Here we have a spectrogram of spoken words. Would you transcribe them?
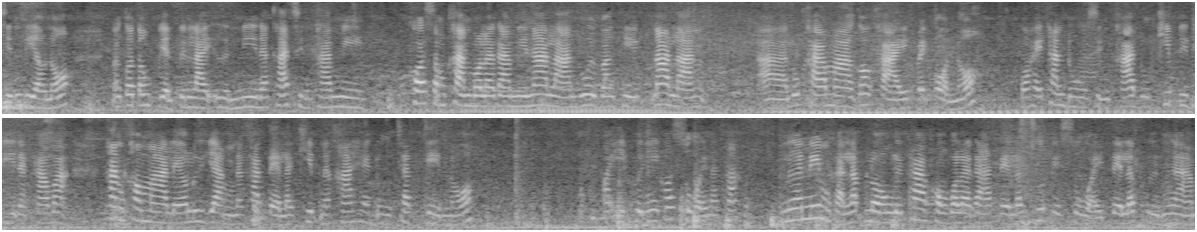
ชิ้นเดียวเนาะมันก็ต้องเปลี่ยนเป็นลายอื่นมีนะคะ สินค้ามี ข้อสำคัญบรดามีหน้าร้านด้วยบางทีหน้าร้านอ่าลูกค้ามาก็ขายไปก่อนเนาะก็ให้ท่านดูสินค้าดูคลิปดีๆนะคะว่าท่านเข้ามาแล้วหรือยังนะคะ แต่ละคลิปนะคะให้ดูชัดเจนเนาะมาอีกผืนนี้ก็สวยนะคะ เนื้อนิ่มค่ะรับรองเลยผ้าของบรดาแต่ละชุดนี่สวย แต่ละผืนงาม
